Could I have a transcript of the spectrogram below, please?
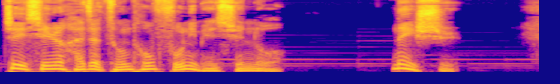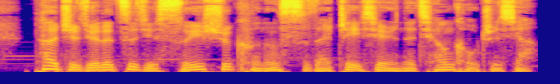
这些人还在总统府里面巡逻，那时，他只觉得自己随时可能死在这些人的枪口之下。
